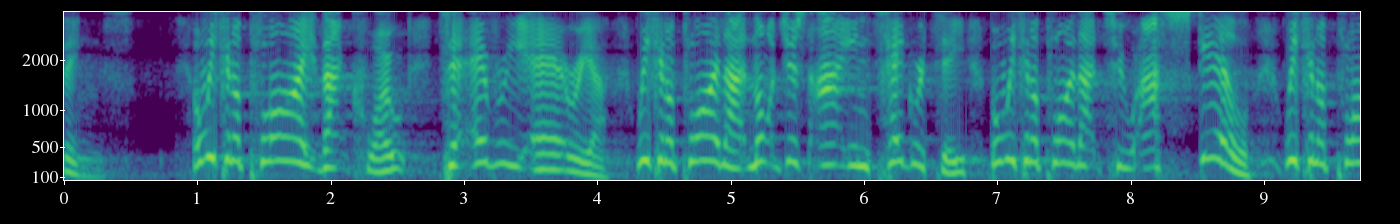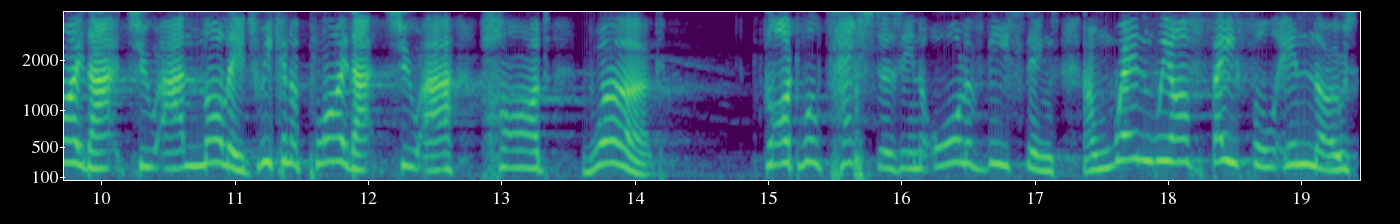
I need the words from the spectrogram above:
things. And we can apply that quote to every area. We can apply that not just our integrity, but we can apply that to our skill. We can apply that to our knowledge. We can apply that to our hard work. God will test us in all of these things. And when we are faithful in those,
